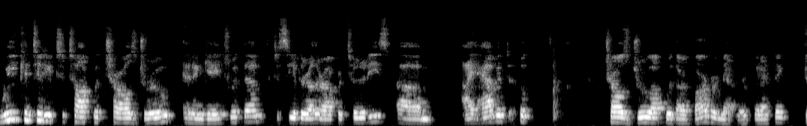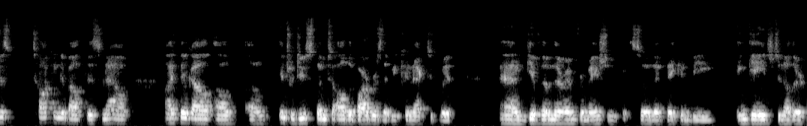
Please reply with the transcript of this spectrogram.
we continue to talk with Charles Drew and engage with them to see if there are other opportunities. Um, I haven't hooked Charles Drew up with our barber network, but I think just talking about this now, I think I'll, I'll, I'll introduce them to all the barbers that we connected with and give them their information so that they can be engaged in other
